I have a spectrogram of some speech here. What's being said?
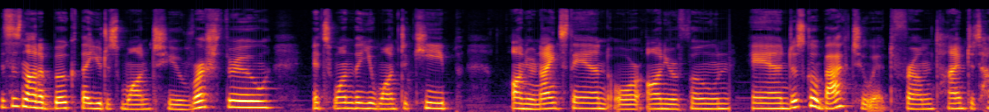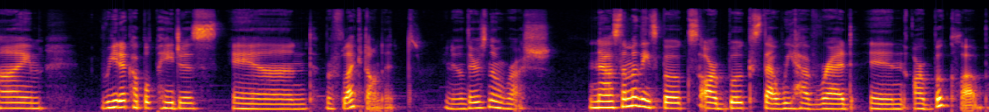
this is not a book that you just want to rush through, it's one that you want to keep on your nightstand or on your phone and just go back to it from time to time, read a couple pages, and reflect on it. You know, there's no rush. Now, some of these books are books that we have read in our book club.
